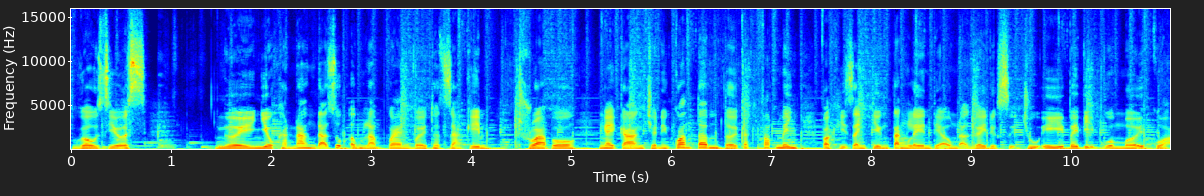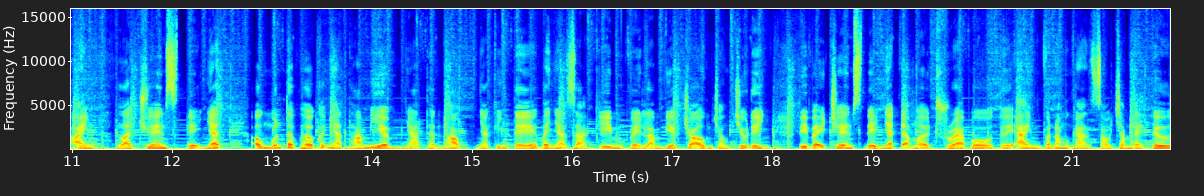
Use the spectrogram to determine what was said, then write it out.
Gozius, người nhiều khả năng đã giúp ông làm quen với thuật giả kim. Trouble ngày càng trở nên quan tâm tới các phát minh và khi danh tiếng tăng lên thì ông đã gây được sự chú ý với vị vua mới của Anh là James đệ nhất. Ông muốn tập hợp các nhà thám hiểm, nhà thần học, nhà kinh tế và nhà giả kim về làm việc cho ông trong triều đình. Vì vậy James đệ nhất đã mời Trouble tới Anh vào năm 1604.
